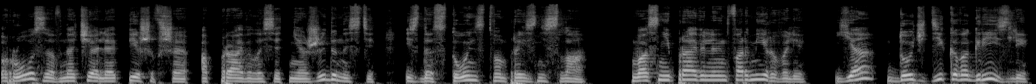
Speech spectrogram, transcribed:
Роза, вначале опешившая, оправилась от неожиданности и с достоинством произнесла. «Вас неправильно информировали. Я дочь дикого гризли,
